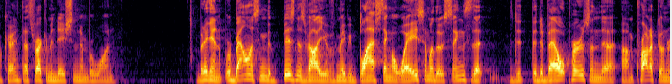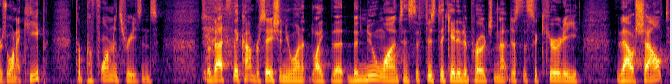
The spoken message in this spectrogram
Okay, that's recommendation number one. But again, we're balancing the business value of maybe blasting away some of those things that the developers and the um, product owners want to keep for performance reasons. So that's the conversation you want, like the, the nuance and sophisticated approach, not just the security thou shalt.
